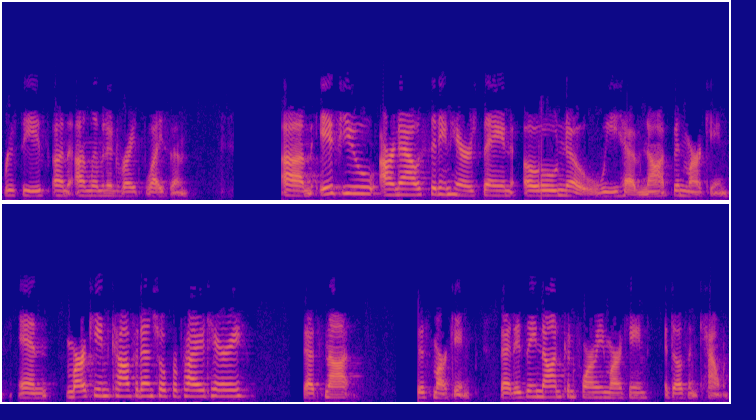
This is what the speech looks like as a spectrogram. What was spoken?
receive an unlimited rights license. Um, if you are now sitting here saying, oh no, we have not been marking, and marking confidential proprietary, that's not this marking. That is a non-conforming marking. It doesn't count.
